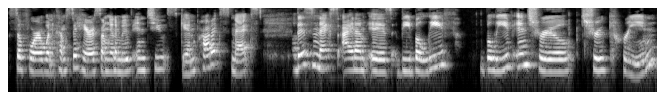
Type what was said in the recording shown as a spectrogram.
Sephora when it comes to hair. So I'm gonna move into skin products next. This next item is the Belif, Believe in True, True Cream.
